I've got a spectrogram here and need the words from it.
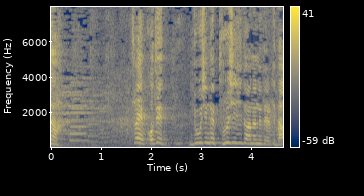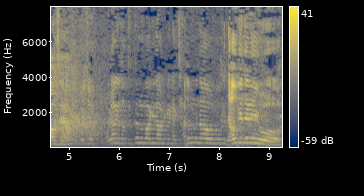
the? 선생님, 어디, 누구신데 부르시지도 않았는데 이렇게 나오세요? 그렇죠. 고향에서 듣던 음악이 나오니까 그냥 자동으로 나오고, 나오게 되네요.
